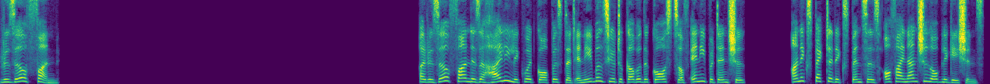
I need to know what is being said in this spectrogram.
Reserve Fund A reserve fund is a highly liquid corpus that enables you to cover the costs of any potential unexpected expenses or financial obligations.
